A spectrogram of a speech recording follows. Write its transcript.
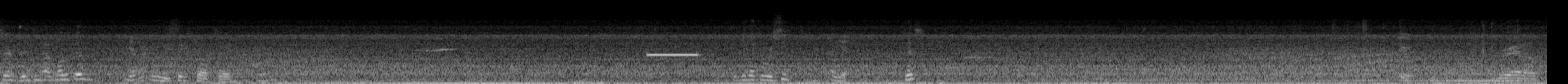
Sir. Drinking hot mocha? Yeah. Mm, six twelve today. Would you like a receipt? Oh, yeah. Yes. Here. We're at a.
